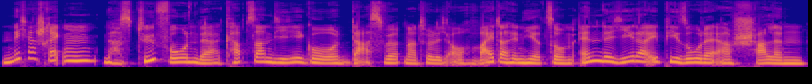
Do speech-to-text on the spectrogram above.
nicht erschrecken, das Typhon der Cap San Diego, das wird natürlich auch weiterhin hier zum Ende jeder Episode erschallen.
